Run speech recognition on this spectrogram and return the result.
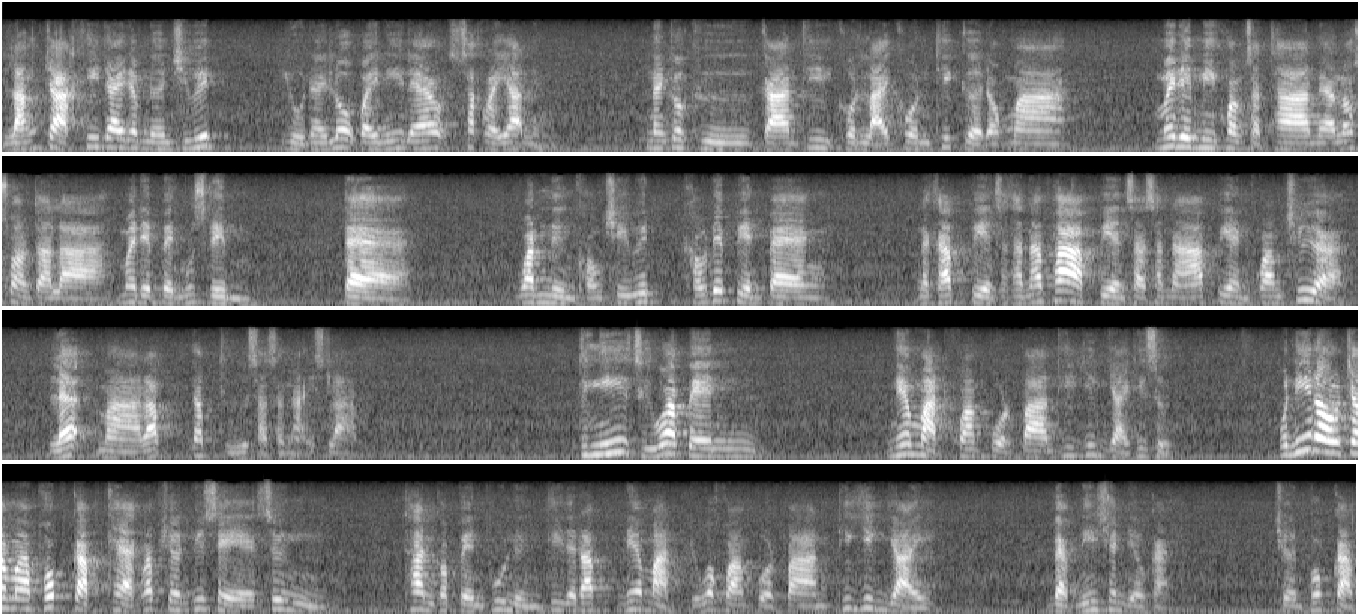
หลังจากที่ได้ดำเนินชีวิตอยู่ในโลกใบนี้แล้วสักระยะหนึ่ง นั่นก็คือการที่คนหลายคนที่เกิดออกมา ไม่ได้มีความศรัทธาในอัลลอฮฺสุลตาลา ไม่ได้เป็นมุสลิม แต่วันหนึ่งของชีวิตเขาได้เปลี่ยนแปลงนะครับ เปลี่ยนสถานภาพ เปลี่ยนศาสนา เปลี่ยนความเชื่อ และมารับนับถือศาสนาอิสลามทีนี้ถือว่าเป็นเนื้อหมัดความโปรดปรานที่ยิ่งใหญ่ที่สุด วันนี้เราจะมาพบกับแขกรับเชิญพิเศษ ซึ่งท่านก็เป็นผู้หนึ่งที่ได้รับเนื้อหมัดหรือว่าความโปรดปรานที่ยิ่งใหญ่ แบบนี้เช่นเดียวกัน เชิญพบกับ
